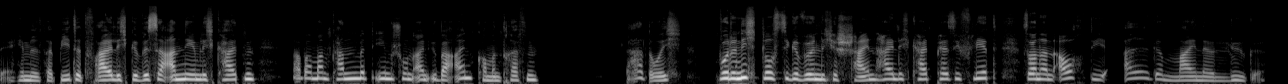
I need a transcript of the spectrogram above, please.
der Himmel verbietet freilich gewisse Annehmlichkeiten, aber man kann mit ihm schon ein Übereinkommen treffen. Dadurch wurde nicht bloß die gewöhnliche Scheinheiligkeit persifliert, sondern auch die allgemeine Lüge,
